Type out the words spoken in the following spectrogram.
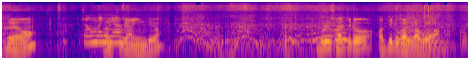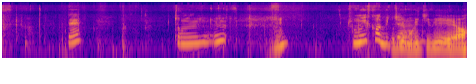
그래요? 아 잠깐만요. 이쪽이 아닌데요? 물 가지러 어디로 가려고요? 네? 정 음? 응? 종이컵 여기 있잖아. 우리 집이에요.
